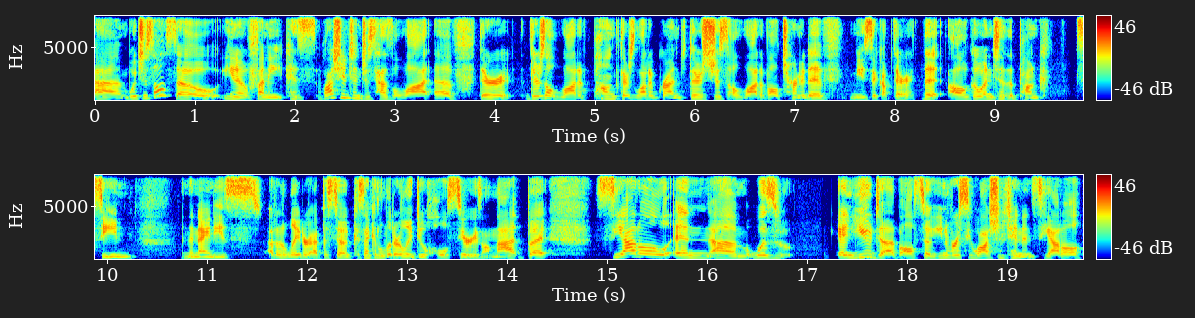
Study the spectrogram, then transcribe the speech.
um, which is also you know funny because Washington just has a lot of there. There's a lot of punk. There's a lot of grunge. There's just a lot of alternative music up there. That I'll go into the punk scene in the 90s at a later episode because I could literally do a whole series on that. But Seattle and um, was and UW also University of Washington and Seattle.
